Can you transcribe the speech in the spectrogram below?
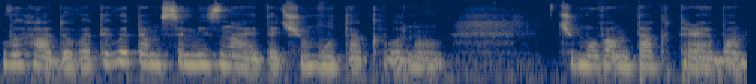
вигадувати. Ви там самі знаєте, чому так воно чому вам так треба.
